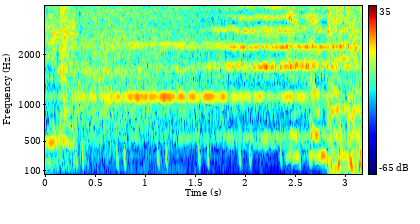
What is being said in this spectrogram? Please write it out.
You come, come.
